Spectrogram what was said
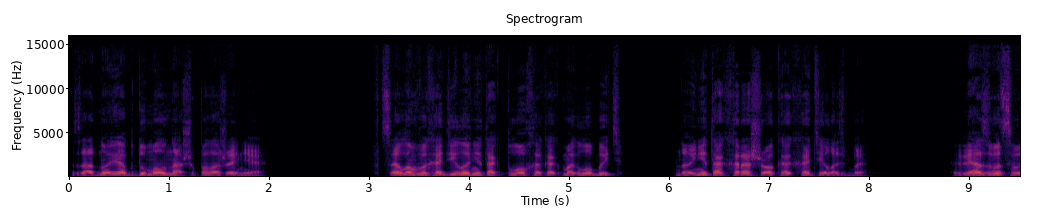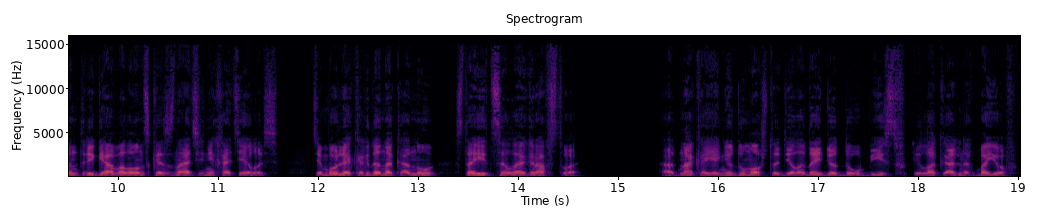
Заодно и обдумал наше положение. В целом выходило не так плохо, как могло быть, но и не так хорошо, как хотелось бы. Ввязываться в интриги Авалонской знати не хотелось, тем более, когда на кону стоит целое графство. Однако я не думал, что дело дойдет до убийств и локальных боев.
